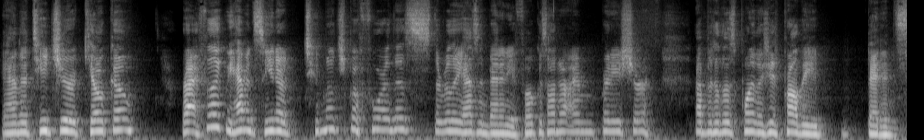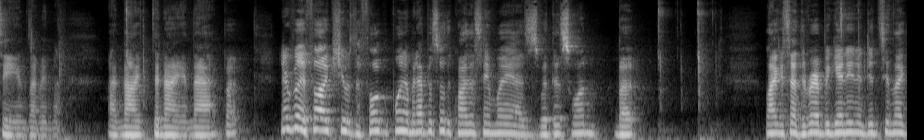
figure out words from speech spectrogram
And the teacher, Kyoko, right, I feel like we haven't seen her too much before this. There really hasn't been any focus on her, I'm pretty sure. Up until this point, like, she's probably been in scenes. I mean, I'm not denying that, but never really felt like she was the focal point of an episode quite the same way as with this one. But like I said, at the very beginning, it did seem like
